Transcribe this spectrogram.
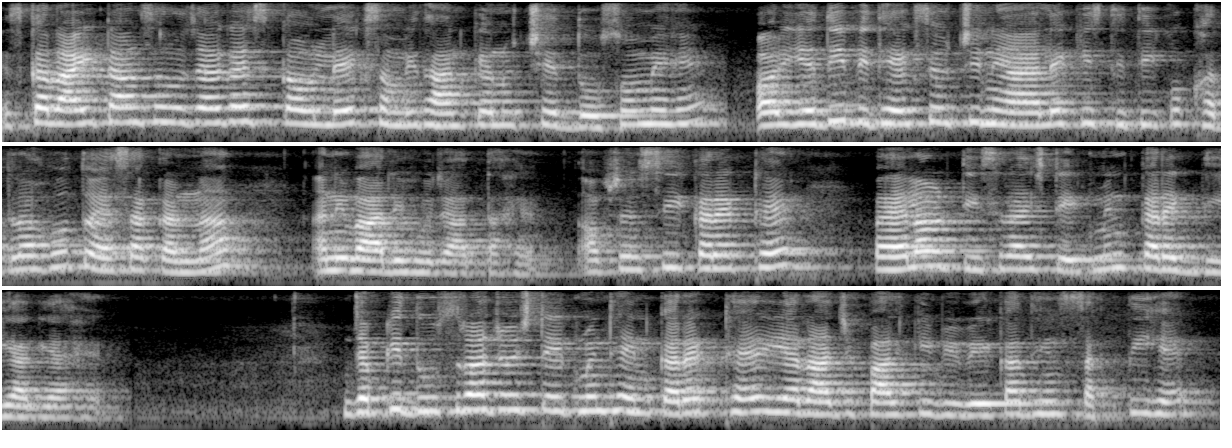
इसका राइट आंसर हो जाएगा, इसका उल्लेख संविधान के अनुच्छेद 200 में है और यदि विधेयक से उच्च न्यायालय की स्थिति को खतरा हो तो ऐसा करना अनिवार्य हो जाता है। ऑप्शन सी करेक्ट है। पहला और तीसरा स्टेटमेंट करेक्ट दिया गया है। जबकि दूसरा जो स्टेटमेंट है इनकरेक्ट है या राज्यपाल की विवेकाधीन शक्ति है।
